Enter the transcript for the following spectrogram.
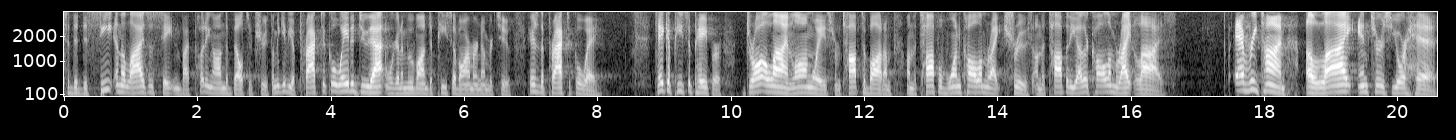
to the deceit and the lies of Satan by putting on the belt of truth. Let me give you a practical way to do that, and we're going to move on to piece of armor number two. Here's the practical way take a piece of paper, draw a line long ways from top to bottom. On the top of one column, write truth. On the top of the other column, write lies. Every time a lie enters your head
